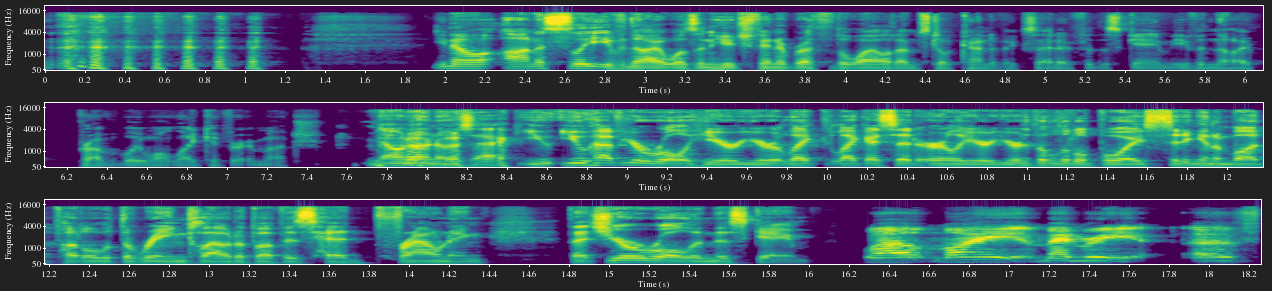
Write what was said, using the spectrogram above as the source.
you know, honestly, even though I wasn't a huge fan of Breath of the Wild, I'm still kind of excited for this game, even though I probably won't like it very much. no, no, no, Zach. You you have your role here. You're like like I said earlier, you're the little boy sitting in a mud puddle with the rain cloud above his head, frowning. That's your role in this game. Well, my memory of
